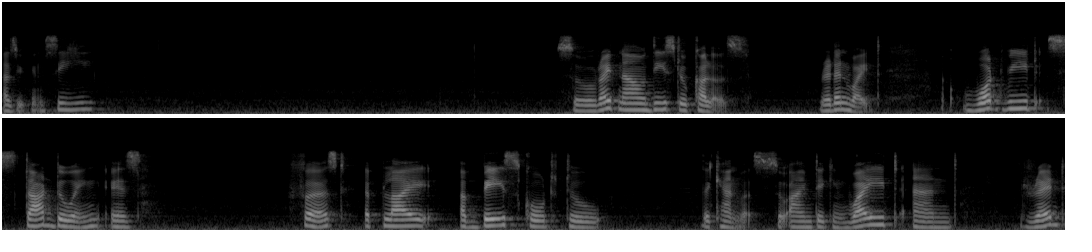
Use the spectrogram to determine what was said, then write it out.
as you can see so right now these two colors red and white what we'd start doing is first apply a base coat to the canvas. So I'm taking white and red.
